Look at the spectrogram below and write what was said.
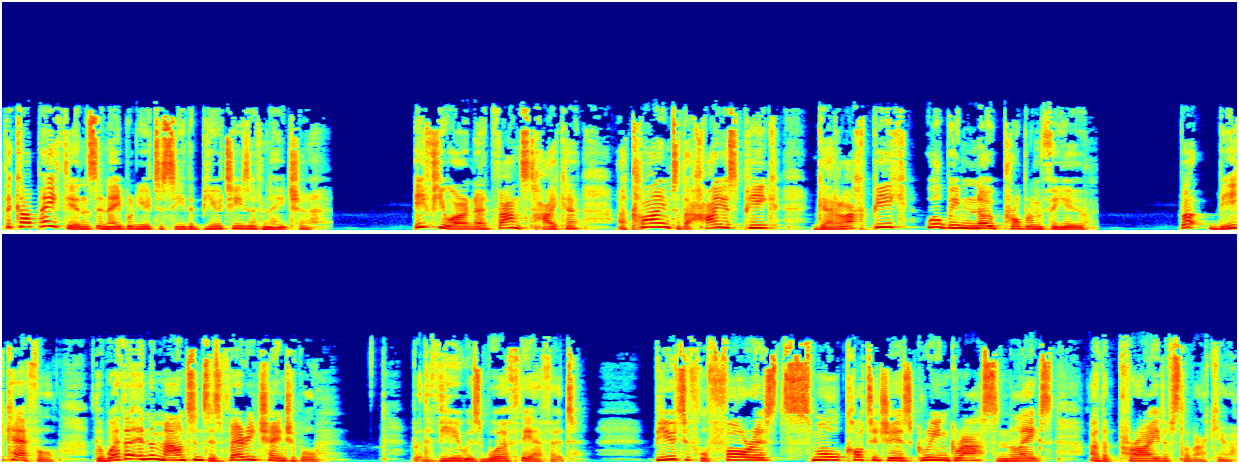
the Carpathians enable you to see the beauties of nature. If you are an advanced hiker, a climb to the highest peak, Gerlach Peak, will be no problem for you. But be careful. The weather in the mountains is very changeable. but the view is worth the effort. Beautiful forests, small cottages, green grass and lakes are the pride of Slovakia.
